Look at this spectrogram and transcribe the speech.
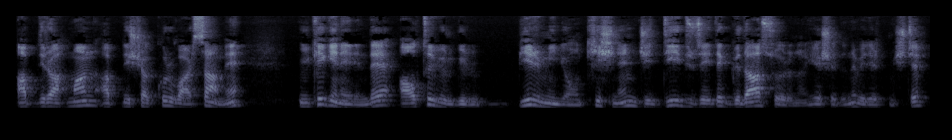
Abdirahman Abdişakur Varsame, ülke genelinde 6,1 milyon kişinin ciddi düzeyde gıda sorunu yaşadığını belirtmişti.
